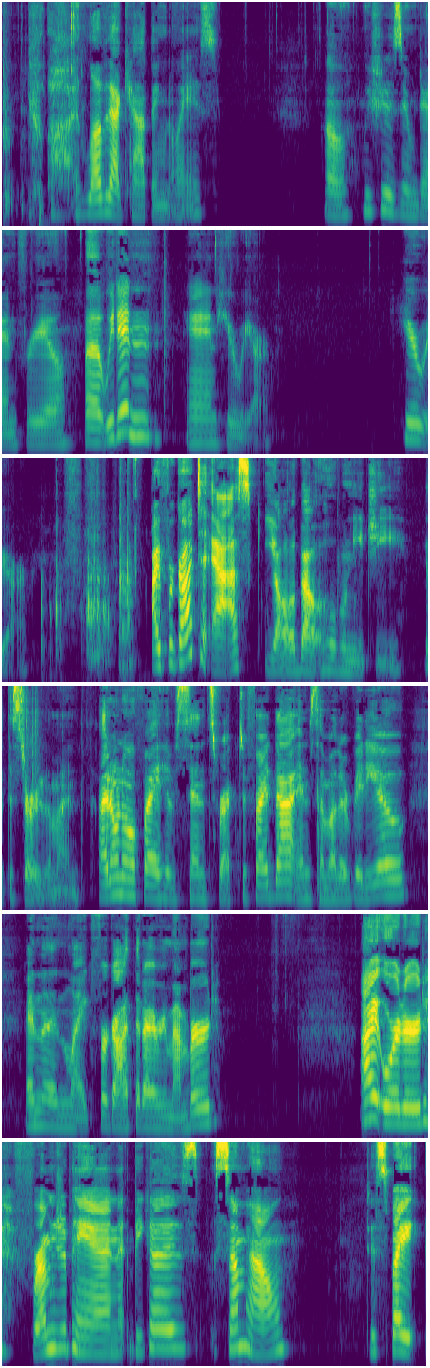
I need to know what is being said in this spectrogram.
Oh, I love that capping noise. Oh, we should have zoomed in for you, but we didn't, and here we are. Here we are. I forgot to ask y'all about Hobonichi at the start of the month. I don't know if I have since rectified that in some other video and then like forgot that I remembered. I ordered from Japan because somehow, despite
